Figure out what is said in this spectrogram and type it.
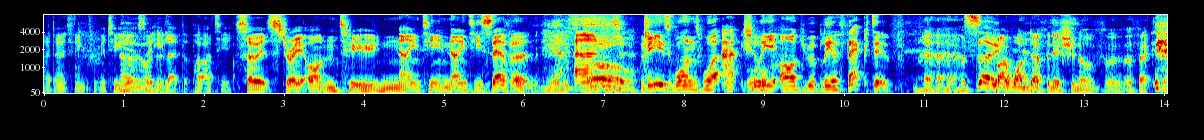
I don't think, from the two No, years I that he led the party. So it's straight on to 1997. Yes. And Whoa. these ones were actually arguably effective. So- by one definition of uh, effective. you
